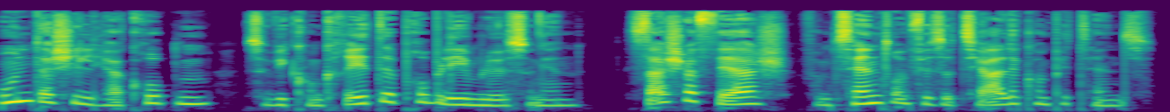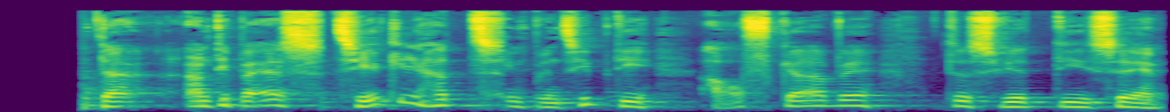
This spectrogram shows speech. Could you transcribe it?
unterschiedlicher Gruppen sowie konkrete Problemlösungen. Sascha Fersch vom Zentrum für soziale Kompetenz. Der Anti-Bias-Zirkel hat im Prinzip die Aufgabe, dass wir diese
